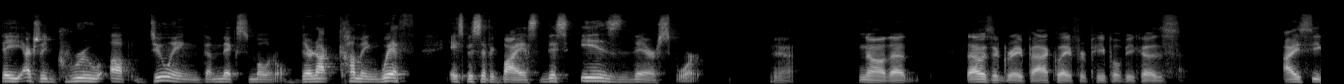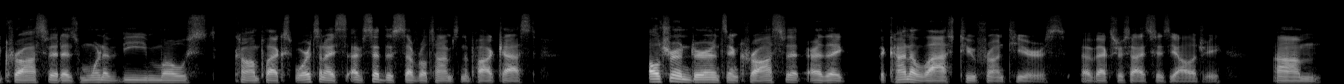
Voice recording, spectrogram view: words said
they actually grew up doing the mixed modal. They're not coming with a specific bias. This is their sport. Yeah. No, that that was a great backlay for people because I see CrossFit as one of the most complex sports, and I, have said this several times in the podcast. Ultra endurance and CrossFit are the the kind of last two frontiers of exercise physiology. Um,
